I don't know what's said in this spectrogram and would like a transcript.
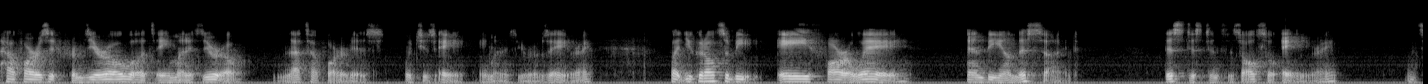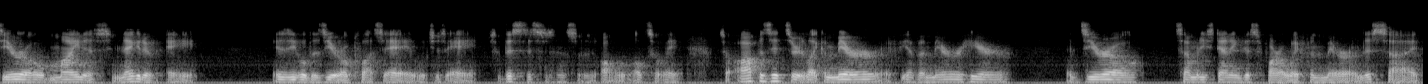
how far is it from 0? Well, it's a minus 0. That's how far it is, which is a. a minus 0 is a, right? But you could also be a far away and be on this side. This distance is also a, right? 0 minus negative a is equal to 0 plus a, which is a. So this distance is also a. So opposites are like a mirror. If you have a mirror here at 0, somebody standing this far away from the mirror on this side,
